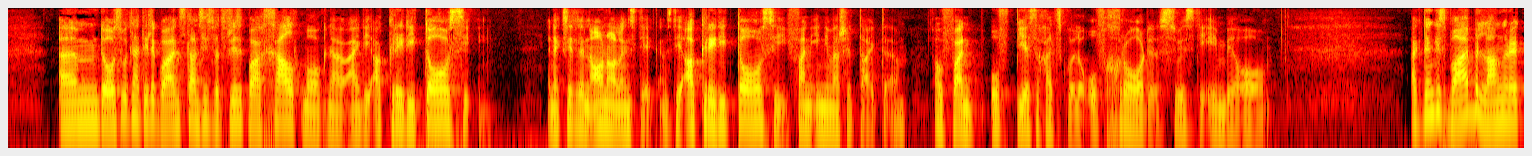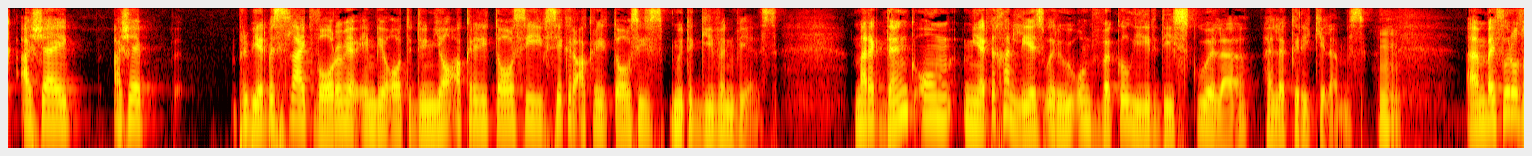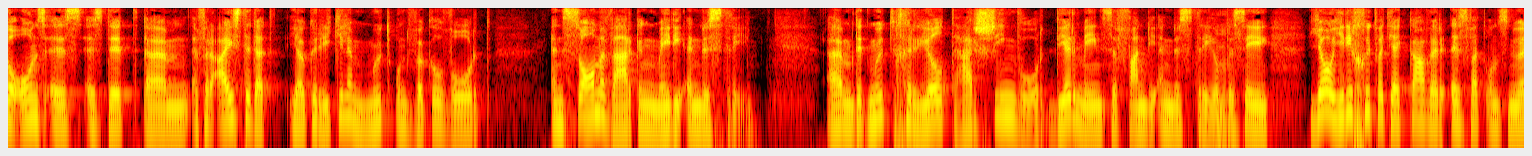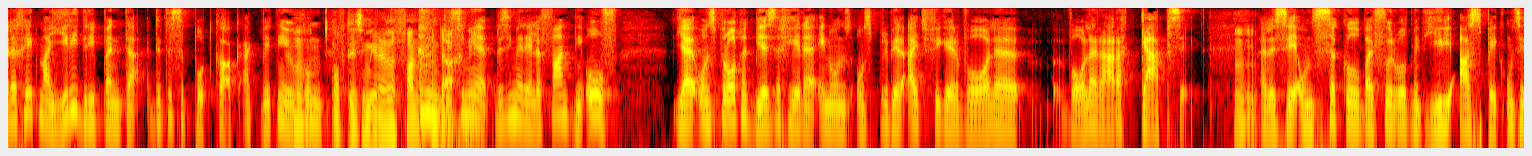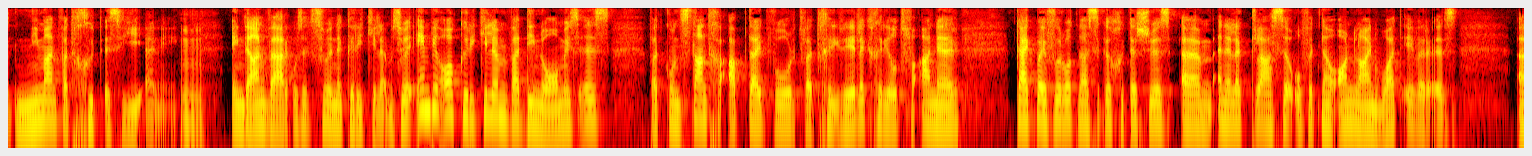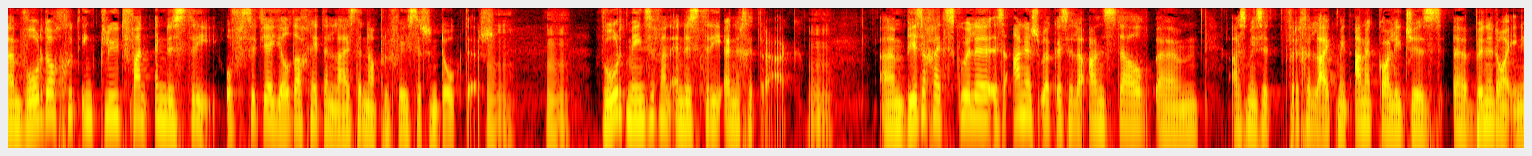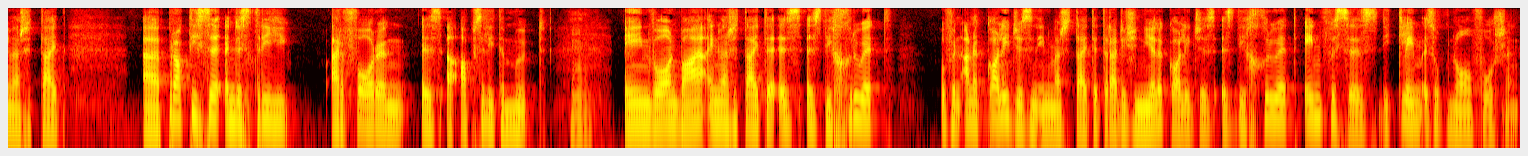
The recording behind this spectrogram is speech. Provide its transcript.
Ehm um, daar's ook natuurlik baie instansies wat vreeslik baie geld maak nou uit die akkreditasie. En ek sê dit in aanhalingstekens, die akkreditasie van universiteite of van of besigheidskole of grade soos die MBA. Ek dink dit is baie belangrik as jy as jy probeer besluit waarom jou MBA te doen. Ja, akkreditasie, sekere akkreditasies moet 'n given wees. Maar ek dink om meer te gaan lees oor hoe ontwikkel hierdie skole hulle kurrikulums. Hmm. Ehm um, byvoorbeeld waar ons is is dit ehm um, 'n vereiste dat jou kurrikulum moet ontwikkel word in samewerking met die industrie. Ehm um, dit moet gereeld hersien word deur mense van die industrie om te sê ja, hierdie goed wat jy cover is wat ons nodig het, maar hierdie drie punte, dit is 'n potkak. Ek weet nie hoekom Hmm. Of dis nie meer relevant dis vandag nie nie. meer dis nie meer relevant nie of jy ons praat met besighede en ons ons probeer uitfigure waar hulle waar hulle regtig gaps het. Hmm. Hulle sê ons sukkel byvoorbeeld met hierdie aspek. Ons het niemand wat goed is hierin nie. Hmm. En dan werk ons dit so in 'n kurrikulum. So 'n MBA kurrikulum wat dinamies is, wat konstant ge-update word, wat redelik gereeld verander. Kyk byvoorbeeld na sulke goeder soos um, in hulle klasse of dit nou online whatever is. Ehm um, word daar goed include van industrie of sit jy heeldag net en luister na professors en dokters? Hmm. Hmm. Word mense van industrie ingetrek? Hmm. Ehm um, besigheidskole is anders ook as hulle aanstel ehm um, as mense dit vergelyk met ander colleges uh, binne daai universiteit. Uh praktiese industrie ervaring is 'n absolute moet. Hmm. En waarin baie universiteite is is die groot of in ander colleges en universiteite, tradisionele colleges, is die groot emphasis, die klem is op navorsing.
